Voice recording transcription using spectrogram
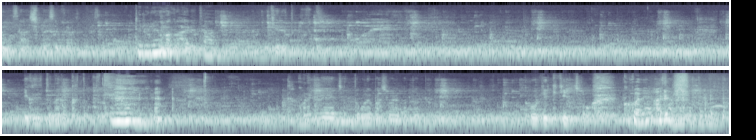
つもさ失敗するからさうまく入れてあいけると思ってエグジット長くと思って。これがねちょっと俺場所悪かったんだ攻撃緊張。ここね朝のとこダ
